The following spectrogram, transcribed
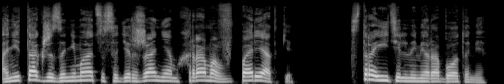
Они также занимаются содержанием храма в порядке, строительными работами.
